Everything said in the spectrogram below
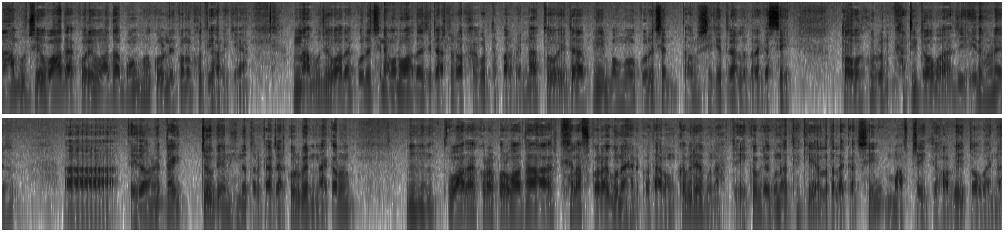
না বুঝে ওয়াদা করে ওয়াদা ভঙ্গ করলে কোনো ক্ষতি হবে কিনা? না বুঝে ওয়াদা করেছেন এমন ওয়াদা যেটা আসলে রক্ষা করতে পারবেন না। তো এটা আপনি ভঙ্গ করেছেন, তাহলে সেক্ষেত্রে আল্লাহ তালার কাছে তবা করবেন, খাঁটি তবা যে এ ধরনের এ ধরনের দায়িত্ব জ্ঞানহীনতার কাজ আর করবেন না। কারণ ওয়াদা করার পর ওয়াদা খেলাফ করা গুনাহের কথা এবং কবিরা গুনাহ তো এই কবিরা গুনাহ থেকে আল্লাহ তালার কাছে মাফ চাইতে হবে তবাই না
